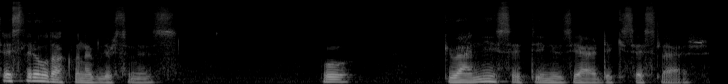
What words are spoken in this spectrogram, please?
Seslere odaklanabilirsiniz. Bu güvenli hissettiğiniz yerdeki sesler.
